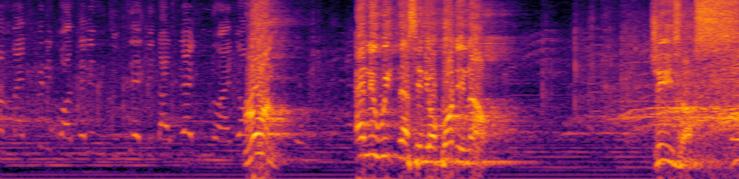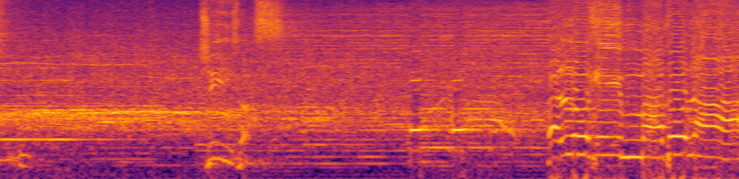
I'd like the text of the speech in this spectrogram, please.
And my spirit was telling me to take it. I said no, I don't. Run. Any weakness in your body now? Jesus. Jesus. Elohim Madonna.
